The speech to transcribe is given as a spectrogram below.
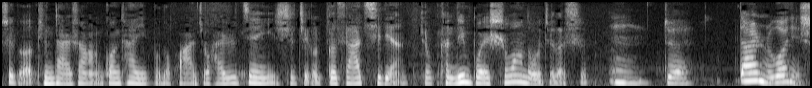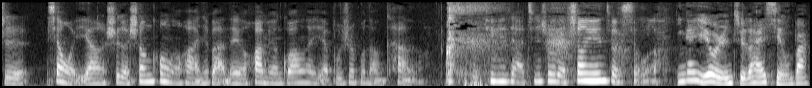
这个平台上观看一部的话，就还是建议是这个哥斯拉起点，就肯定不会失望的。我觉得是。嗯，对，当然，如果你是像我一样是个声控的话，你把那个画面关了也不是不能看了，就听一下金叔的声音就行了。应该也有人觉得还行吧？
